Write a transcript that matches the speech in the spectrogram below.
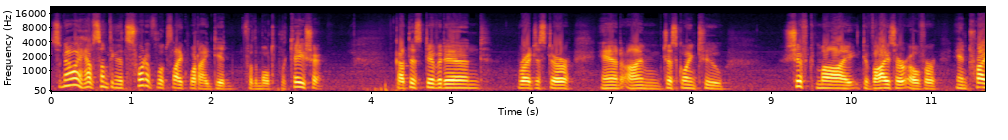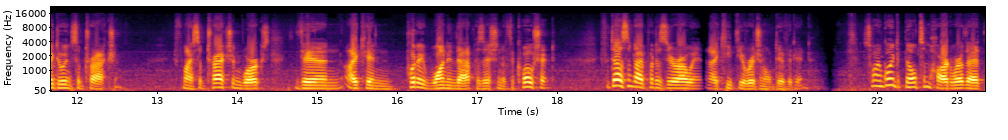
So now I have something that sort of looks like what I did for the multiplication. Got this dividend register, and I'm just going to shift my divisor over and try doing subtraction. If my subtraction works, then I can put a 1 in that position of the quotient. If it doesn't, I put a zero in and I keep the original dividend. So I'm going to build some hardware that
